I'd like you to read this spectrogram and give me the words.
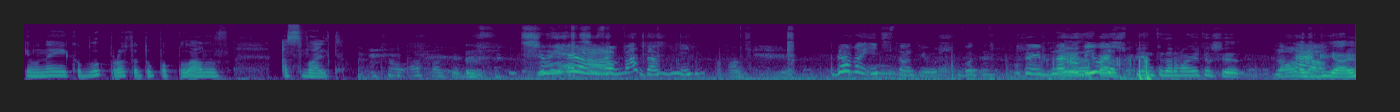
і у неї каблук просто тупо плавив асфальт. Dawaj idź stąd już, bo ty tutaj narobiłeś. Pięty normalnie też się odbijają.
